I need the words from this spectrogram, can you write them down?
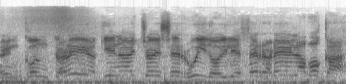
Encontraré a quien ha hecho ese ruido y le cerraré la boca.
